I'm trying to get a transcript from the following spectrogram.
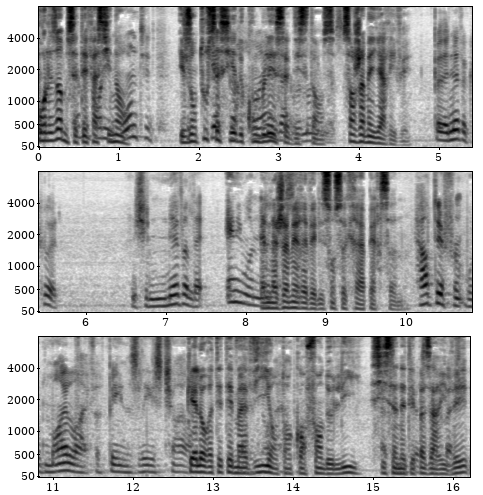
Pour les hommes, c'était fascinant. Ils ont tous essayé de combler cette distance sans jamais y arriver. Elle n'a jamais révélé son secret à personne. Quelle aurait été ma vie en tant qu'enfant de Lee si ça n'était pas arrivé?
